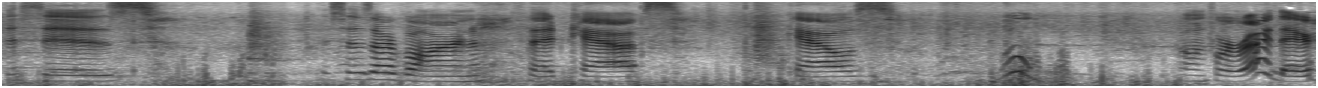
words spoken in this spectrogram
this is this is our barn fed calves, cows. Ooh, going for a ride there.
